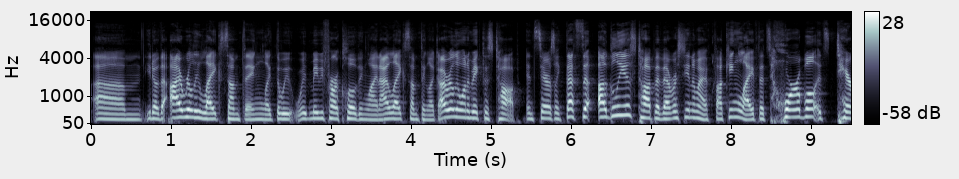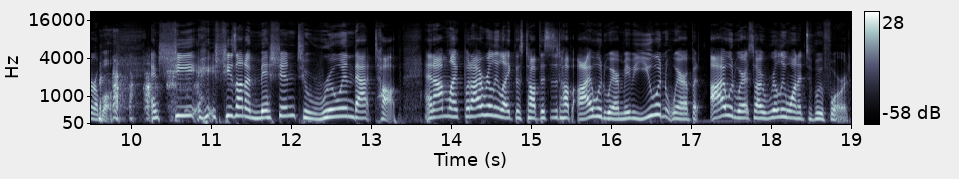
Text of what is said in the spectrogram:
um, you know, that I really like something, like the way, maybe for our clothing line, I like something like, I really want to make this top. And Sara's like, that's the ugliest top I've ever seen in my fucking life. That's horrible. It's terrible. and she, she's on a mission to ruin that top. And I'm like, but I really like this top. This is a top I would wear. Maybe you wouldn't wear it, but I would wear it. So I really wanted to move forward.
